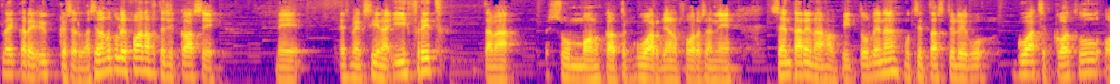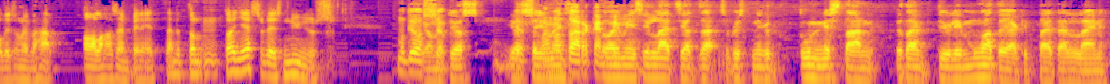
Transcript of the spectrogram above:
Pleikkari ykkösellä. Silloin kun tuli Final Fantasy 8, niin esimerkiksi siinä Ifrit, tämä Summon kautta Guardian Force, niin sen tarina on ihan vitullinen, mutta sitten taas tyyli kun Guatzicotl oli semmoinen vähän alhaisempi, niin että nyt on, mm. on yesterday's news. Mut jos, Joo, se, mutta jos, jos, jos se on tarkempi. toimii sillä, että sieltä sä, sä pystyt niinku tunnistamaan jotain tyyliin muotojakin tai tällainen.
